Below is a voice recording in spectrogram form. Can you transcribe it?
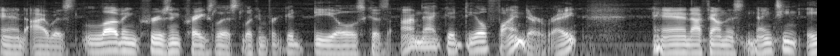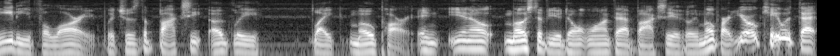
and I was loving cruising Craigslist, looking for good deals because I'm that good deal finder, right? And I found this 1980 Volare, which was the boxy, ugly, like Mopar. And you know, most of you don't want that boxy, ugly Mopar. You're okay with that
